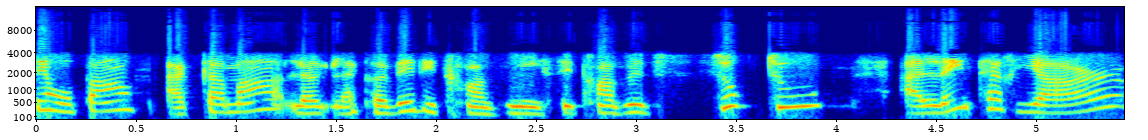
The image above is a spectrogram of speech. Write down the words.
si on pense à comment la COVID est transmise. C'est transmis surtout à l'intérieur,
